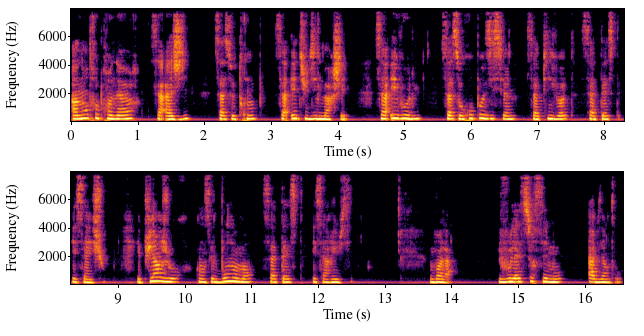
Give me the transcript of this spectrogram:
un entrepreneur, ça agit, ça se trompe, ça étudie le marché, ça évolue, ça se repositionne, ça pivote, ça teste et ça échoue. Et puis un jour, quand c'est le bon moment, ça teste et ça réussit. Voilà. Je vous laisse sur ces mots. À bientôt.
